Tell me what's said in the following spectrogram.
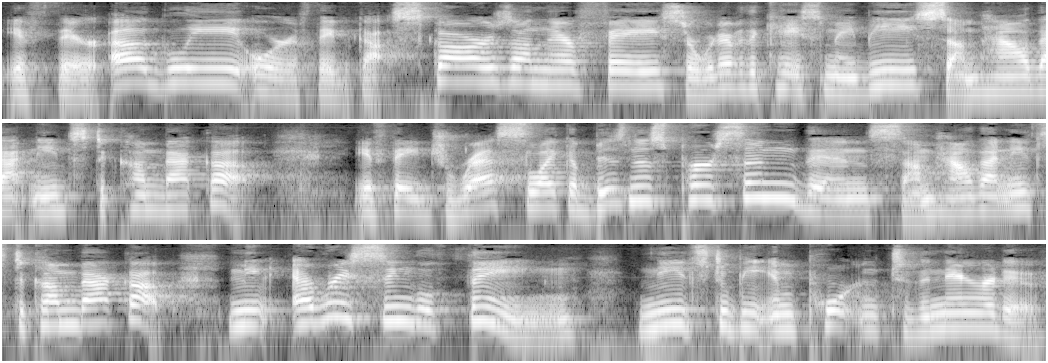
if they're ugly or if they've got scars on their face or whatever the case may be, somehow that needs to come back up. If they dress like a business person, then somehow that needs to come back up. I mean, every single thing needs to be important to the narrative.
